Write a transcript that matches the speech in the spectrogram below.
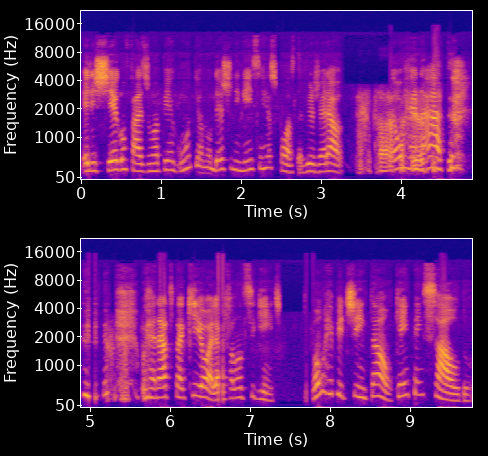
eles chegam, fazem uma pergunta e eu não deixo ninguém sem resposta, viu, Geraldo? Tá então, o Renato, o Renato está aqui, olha, falando o seguinte: vamos repetir então, quem tem saldo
